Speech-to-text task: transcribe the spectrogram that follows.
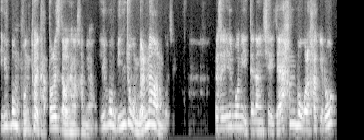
일본 본토에 다 떨어진다고 생각하면 일본 민족은 멸망하는 거지. 그래서 일본이 이때 당시에 이제 항복을 하기로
